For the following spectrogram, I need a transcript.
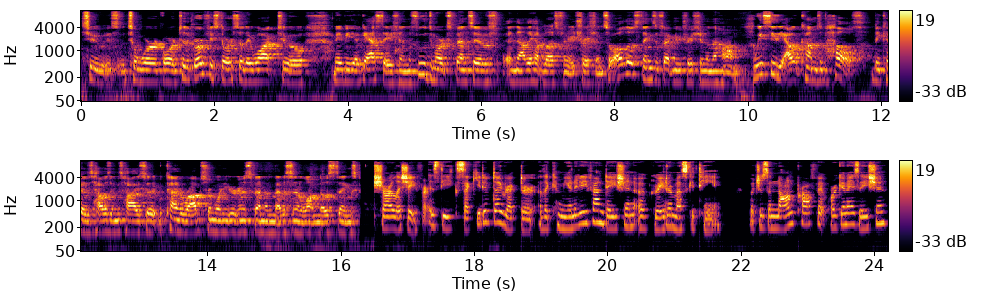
to to work or to the grocery store so they walk to maybe a gas station the food's more expensive and now they have less for nutrition. So all those things affect nutrition in the home. We see the outcomes of health because housing is high, so it kind of robs from what you're going to spend on medicine along those things. Charla Schaefer is the executive director of the Community Foundation of Greater Muscatine, which is a nonprofit organization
